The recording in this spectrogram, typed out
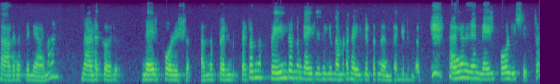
സാധനത്തിനെയാണ് നടുക്കൊരു നെയിൽ പോളിഷ് അന്ന് പെൻ പെട്ടെന്ന് പെയിന്റ് ഒന്നും കയ്യിലില്ലെങ്കിൽ നമ്മുടെ കൈ കിട്ടുന്ന എന്തെങ്കിലും മതി. അങ്ങനെ ഞാൻ നെയിൽ പോളിഷ് ഇട്ട്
